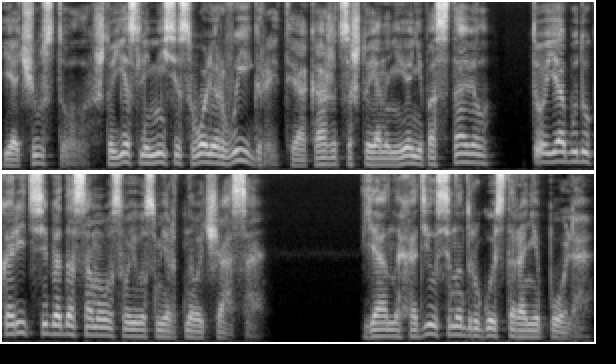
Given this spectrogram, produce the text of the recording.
Я чувствовал, что если миссис Уоллер выиграет и окажется, что я на нее не поставил, то я буду корить себя до самого своего смертного часа. Я находился на другой стороне поля.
